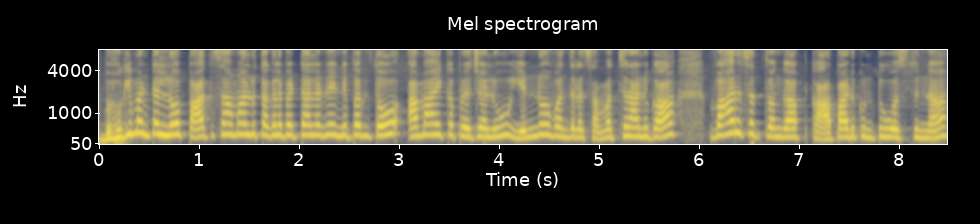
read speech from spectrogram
భోగి మంటల్లో పాత సామాన్లు తగలబెట్టాలనే నిపంతో అమాయక ప్రజలు ఎన్నో వందల సంవత్సరాలుగా వారసత్వంగా కాపాడుకుంటూ వస్తున్న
